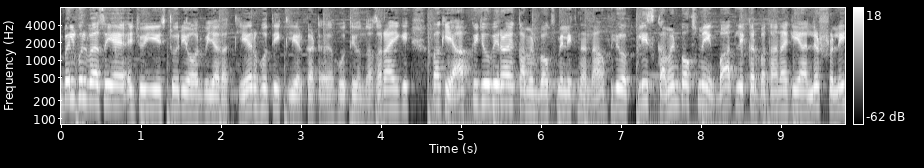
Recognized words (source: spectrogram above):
बिल्कुल वैसे ये जो ये स्टोरी और भी ज़्यादा क्लियर होती क्लियर कट होती हुई नज़र आएगी। बाकी आपकी जो भी राय कमेंट बॉक्स में लिखना ना भूलिए, और प्लीज़ कमेंट बॉक्स में एक बात लिखकर बताना कि यार लिटरली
